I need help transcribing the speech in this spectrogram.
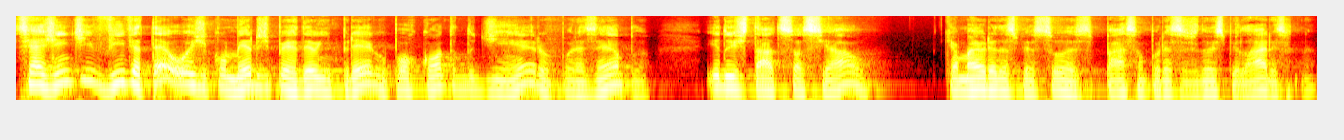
se a gente vive até hoje com medo de perder o emprego por conta do dinheiro, por exemplo, e do status social, que a maioria das pessoas passam por esses dois pilares, né?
